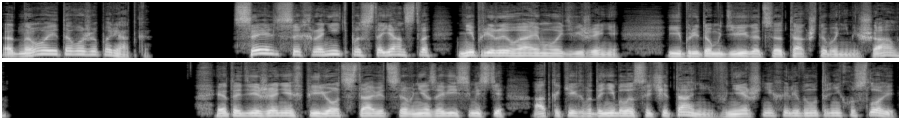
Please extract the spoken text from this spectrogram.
одного и того же порядка. Цель — сохранить постоянство непрерываемого движения и притом двигаться так, чтобы не мешало. Это движение вперед ставится вне зависимости от каких бы то ни было сочетаний, внешних или внутренних условий,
